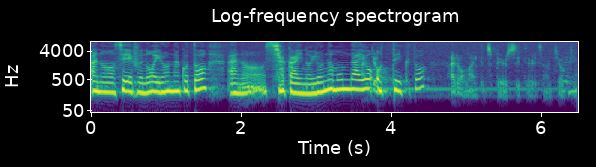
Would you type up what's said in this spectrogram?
あの政府のいろんなことあの社会のいろんな問題を追っていくと、I don't like conspiracy theories. I'm joking.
